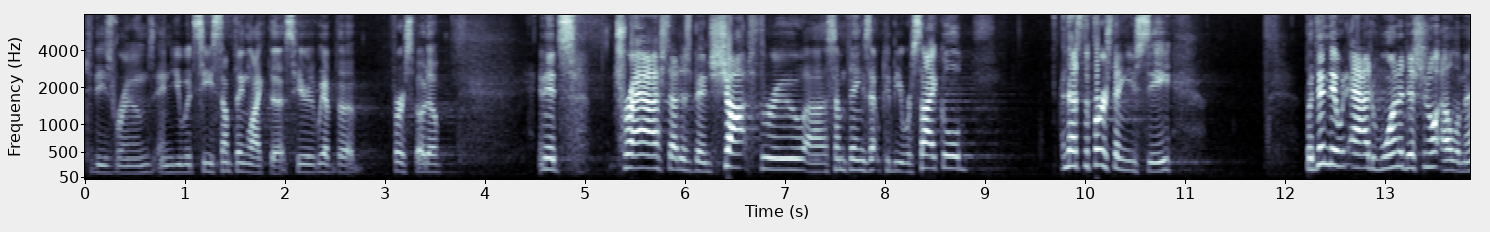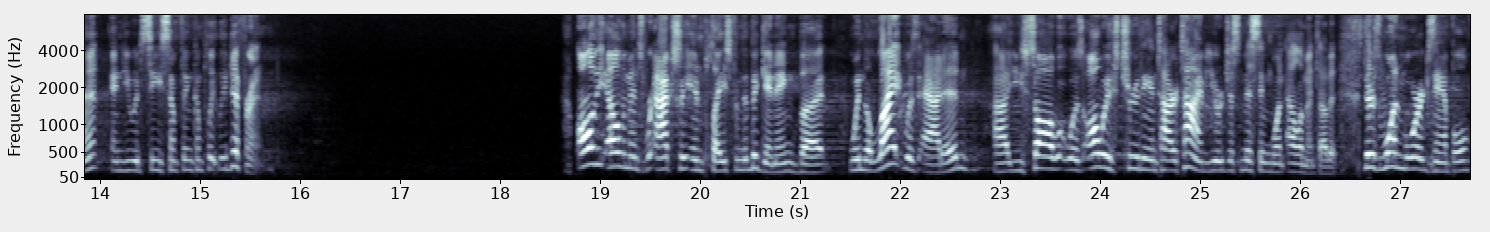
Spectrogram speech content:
to these rooms, and you would see something like this. Here we have the first photo. And it's trash that has been shot through, uh, some things that could be recycled. And that's the first thing you see. But then they would add one additional element, and you would see something completely different. All the elements were actually in place from the beginning, but when the light was added, uh, you saw what was always true the entire time. You were just missing one element of it. There's one more example.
